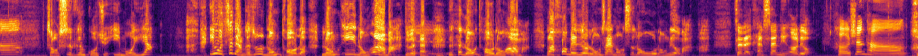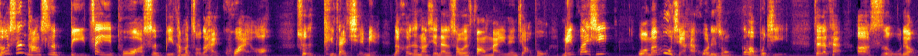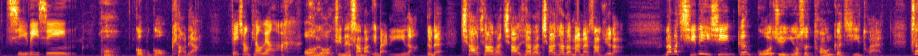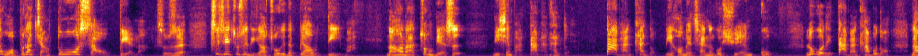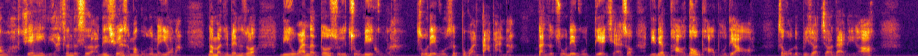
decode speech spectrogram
走势跟国巨一模一样，因为这两个都是龙头龙龙一龙二嘛，对不对？龙头龙二嘛，那后面就是龙三龙四龙五龙六嘛啊。再来看三零二六。和生堂，和生堂是比这一波是比他们走的还快哦，所以提在前面。那和生堂现在稍微放慢一点脚步，没关系，我们目前还获利中，根本不急。再来看二四五六，奇力新，哦，够不够漂亮？非常漂亮啊！哦哟，今天上到一百零一了，对不对？悄悄的，悄悄的，悄悄的，慢慢上去了。那么奇力新跟国巨又是同个集团。这我不知道讲多少遍了，是不是？这些就是你要注意的标的嘛。然后呢，重点是你先把大盘看懂，大盘看懂，你后面才能够选股。如果你大盘看不懂，那我建议你啊，真的是啊，你选什么股都没用了。那么就变成说，你玩的都是属于主力股了。主力股是不管大盘的，但是主力股跌起来的时候，你连跑都跑不掉哦。这我都必须要交代你啊，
